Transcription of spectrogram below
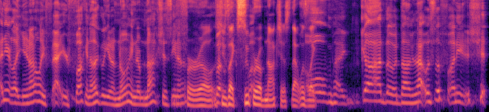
and you're like, you're not only fat, you're fucking ugly and annoying, and obnoxious. You know, For real, But she's like super obnoxious. That was like, oh my god, though, dog, that was the funniest shit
